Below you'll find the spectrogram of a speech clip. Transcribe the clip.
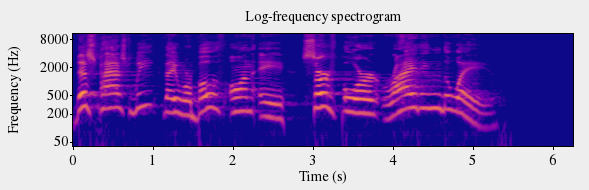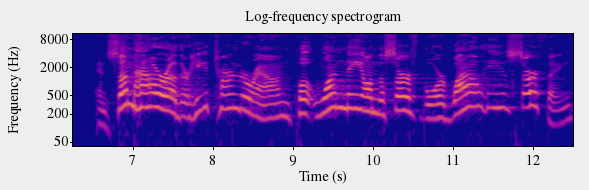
This past week, they were both on a surfboard riding the wave. And somehow or other, he turned around, put one knee on the surfboard while he's surfing,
